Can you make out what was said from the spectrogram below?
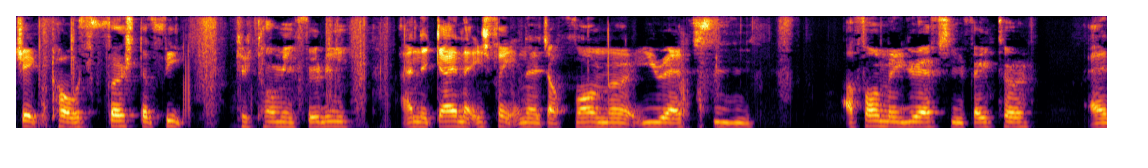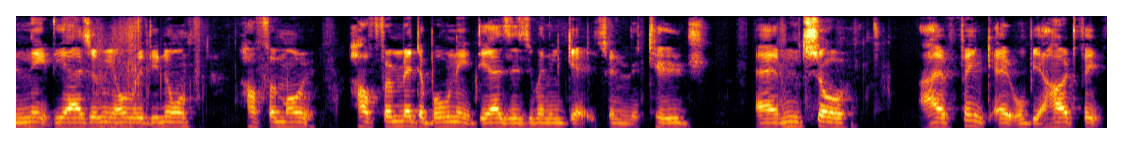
Jake Paul's first defeat to Tommy Fury, and the guy that he's fighting is a former UFC, a former UFC fighter, and Nate Diaz, and we already know how familiar how formidable Nate Diaz is when he gets in the cage. And so I think it will be a hard fight,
